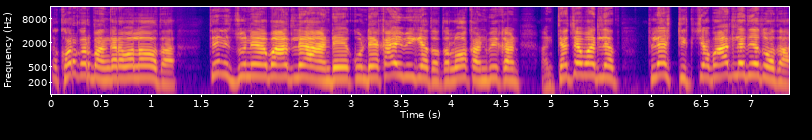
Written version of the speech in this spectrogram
तर खरोखर भांगारवाला होता. त्याने जुन्या बादल्या अंडे कुंडे काय बी घेत होता लोखंड बिखांड आणि त्याच्या बदल्यात प्लॅस्टिकच्या बादल्या देत होता.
